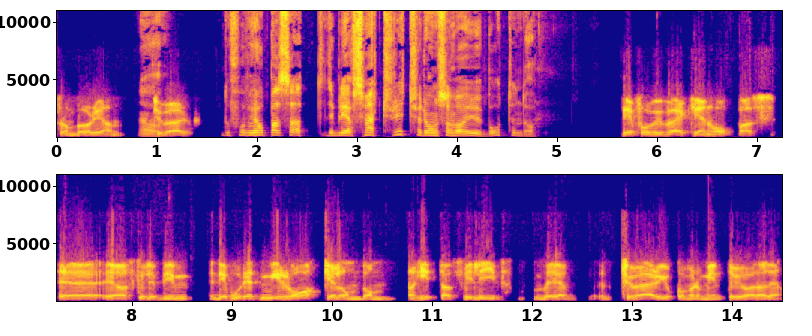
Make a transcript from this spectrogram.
från början, Ja. tyvärr. Då får vi hoppas att det blev smärtfritt för de som var i ubåten då. Det får vi verkligen hoppas. Eh, jag skulle bli, det vore ett mirakel om de hittas vid liv. Eh, tyvärr kommer de inte att göra det.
